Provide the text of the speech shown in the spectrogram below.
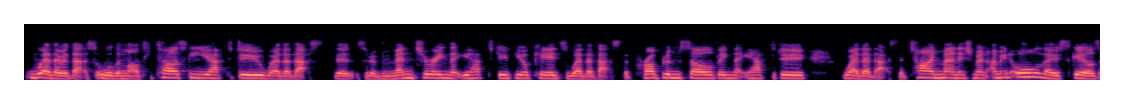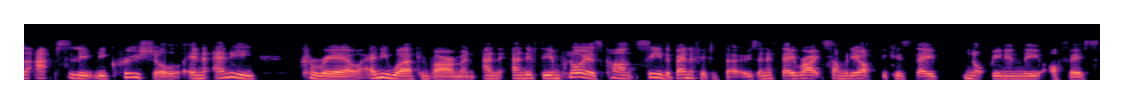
whether that's all the multitasking you have to do, whether that's the sort of mentoring that you have to do for your kids, whether that's the problem solving that you have to do, whether that's the time management. I mean, all those skills are absolutely crucial in any career or any work environment. And, and if the employers can't see the benefit of those, and if they write somebody off because they've not been in the office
